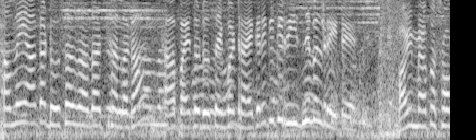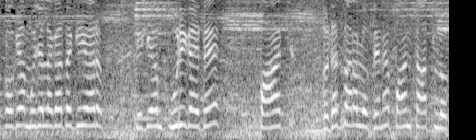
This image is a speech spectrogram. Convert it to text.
हमें यहाँ का डोसा ज़्यादा अच्छा लगा। आप आए तो डोसा एक बार ट्राई करें क्योंकि रीजनेबल रेट है। भाई मैं तो शौक हो गया। मुझे लगा था कि यार क्योंकि हम पूरी गए थे पाँच दस बारह लोग थे ना पाँच सात लोग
